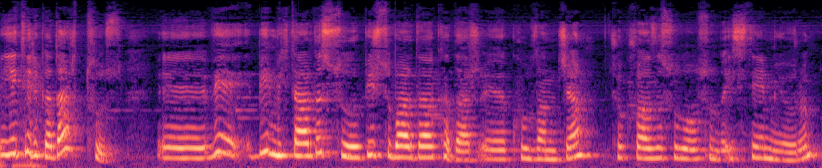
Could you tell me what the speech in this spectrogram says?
ve yeteri kadar tuz. E, ve bir miktarda su, bir su bardağı kadar e, kullanacağım. Çok fazla sulu olsun da istemiyorum.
